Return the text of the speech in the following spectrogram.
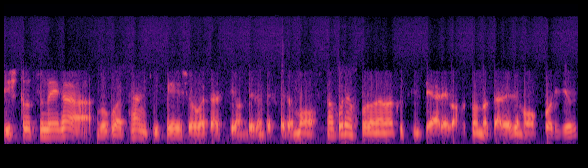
1つ目が僕は短期軽症型って呼んでるんですけども、まあ、これはコロナワクチンであればほとんど誰でも起こりうる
